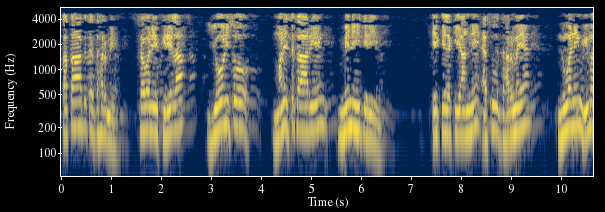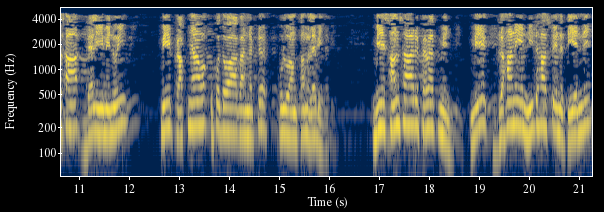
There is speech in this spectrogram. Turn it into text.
තථාගත ධර්මය. ශ්‍රවණය කිරලා යෝනිසෝ මනසකාරයෙන් මෙනෙහි කිරීම. ඒ කියලා කියන්නේ අසු ධර්මය නුවණින් විමසා බැලීමෙනුයි මේ ප්‍රඥාව උපදවා ගන්නට පුළුවන්කම ලැබෙන්නේ. මේ සංසාරේ පැවැත්මෙන් මේ ග්‍රහණයෙන් නිදහස් වෙන්න තියෙන්නේ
